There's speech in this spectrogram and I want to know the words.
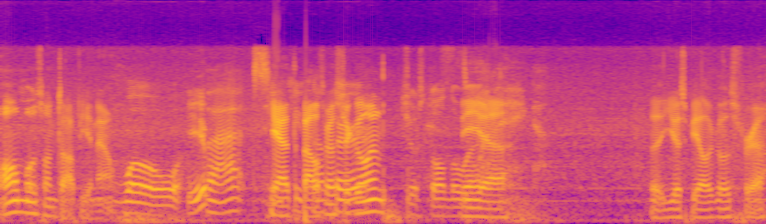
Almost on top of you now. Whoa, Yep. that yeah, the bow thruster cucumber. going. Just on the The way. uh, the USBL goes for a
